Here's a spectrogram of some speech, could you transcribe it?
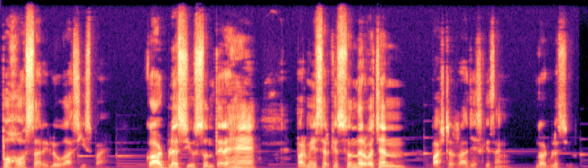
बहुत सारे लोग आशीष पाए। गॉड ब्लेस यू सुनते रहें परमेश्वर के सुंदर वचन, पास्टर राजेश के संग। गॉड ब्लेस यू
